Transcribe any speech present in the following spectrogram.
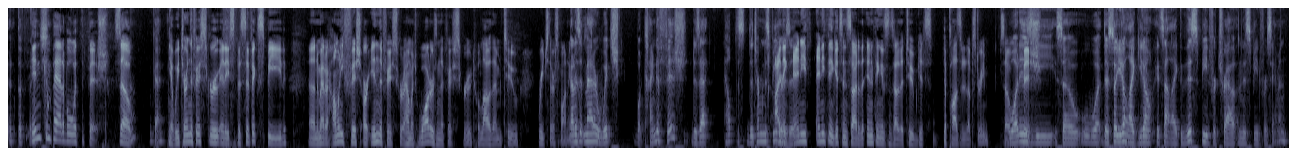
With the fish. incompatible with the fish. So Okay. yeah, we turn the fish screw at a specific speed, uh, no matter how many fish are in the fish screw, how much water's in the fish screw, to allow them to reach their spawning. Now, does it matter which, what kind of fish? Does that help this, determine the speed? I or think is it, any anything that gets inside of the anything that's inside of the tube gets deposited upstream. So what is fish, the so what? So you don't like you don't. It's not like this speed for trout and this speed for salmon.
